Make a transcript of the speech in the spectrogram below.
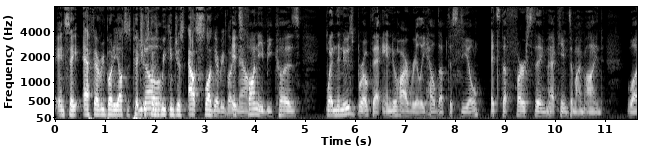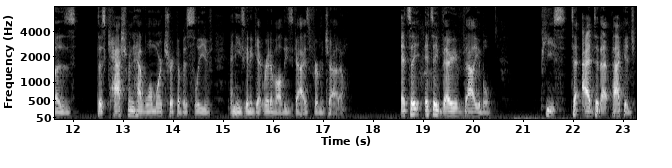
and say F everybody else's pitchers because know, we can just outslug everybody It's now. funny because when the news broke that Andujar really held up this deal, it's the first thing that came to my mind was does Cashman have one more trick up his sleeve and he's going to get rid of all these guys for Machado? It's a it's a very valuable piece to add to that package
